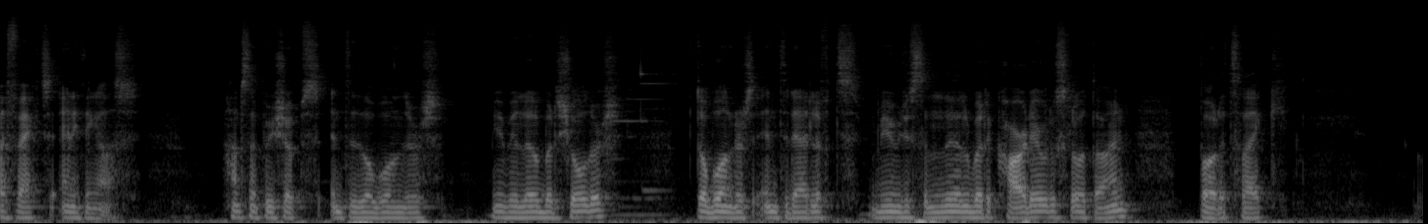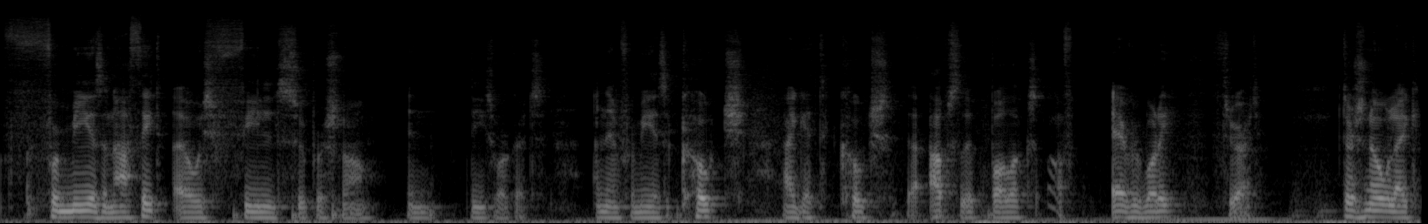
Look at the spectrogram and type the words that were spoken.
affects anything else. Handstand push ups into double unders, maybe a little bit of shoulders, double unders into deadlifts, maybe just a little bit of cardio to slow it down. But it's like, for me as an athlete, I always feel super strong in these workouts. And then for me as a coach, I get to coach the absolute bollocks of everybody throughout. There's no like,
